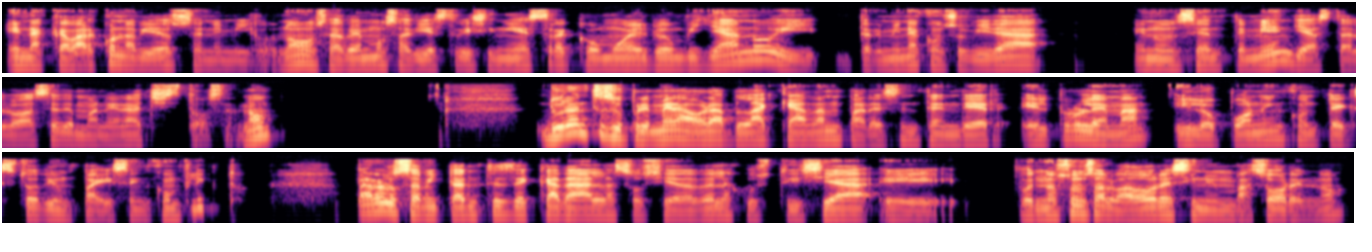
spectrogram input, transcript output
en acabar con la vida de sus enemigos, ¿no? O sea, vemos a diestra y siniestra cómo él ve un villano y termina con su vida en un sentimiento y hasta lo hace de manera chistosa, ¿no? Durante su primera hora, Black Adam parece entender el problema y lo pone en contexto de un país en conflicto. Para los habitantes de cada la sociedad de la justicia, eh, pues no son salvadores, sino invasores, ¿no?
